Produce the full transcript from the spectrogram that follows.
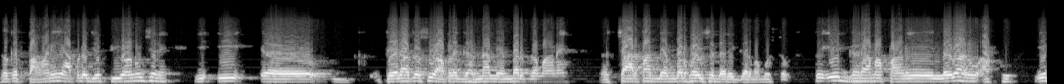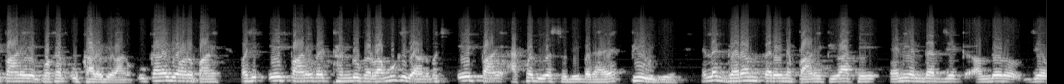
તો કે પાણી આપણે જે પીવાનું છે ને, એ પહેલા તો શું, આપણે ઘરના મેમ્બર પ્રમાણે ચાર પાંચ મેમ્બર હોય છે દરેક ઘરમાં મોસ્ટ ઓફ તો એક ઘડામાં પાણી લેવાનું આખું, એ પાણી એક વખત ઉકાળી દેવાનું. ઉકાળી દેવાનું પાણી, પછી એક પાણી પછી ઠંડુ કરવા મૂકી દેવાનું, પછી એક પાણી આખો દિવસ સુધી બધાએ પીવું જોઈએ. એટલે ગરમ કરીને પાણી પીવાથી એની અંદર જે અંદર જે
